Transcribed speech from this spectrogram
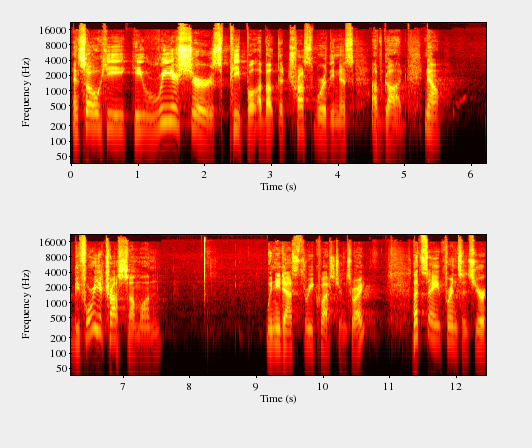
And so he, he reassures people about the trustworthiness of God. Now, before you trust someone, we need to ask three questions, right? Let's say, for instance, you're,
